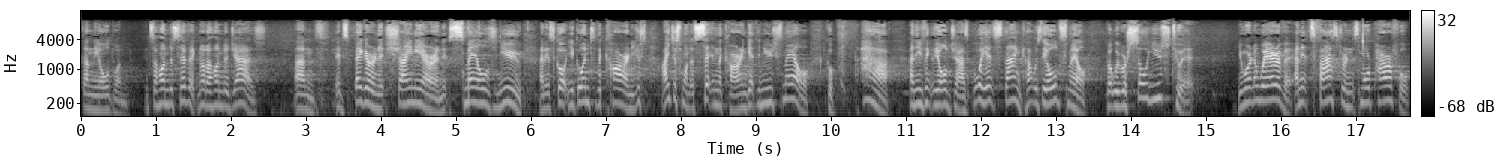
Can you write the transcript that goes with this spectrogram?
than the old one. It's a Honda Civic, not a Honda Jazz. And it's bigger and it's shinier and it smells new. And it's got, you go into the car and you just, I just want to sit in the car and get the new smell. Go, ah. And you think the old Jazz, boy, it stank. That was the old smell. But we were so used to it, you weren't aware of it. And it's faster and it's more powerful.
